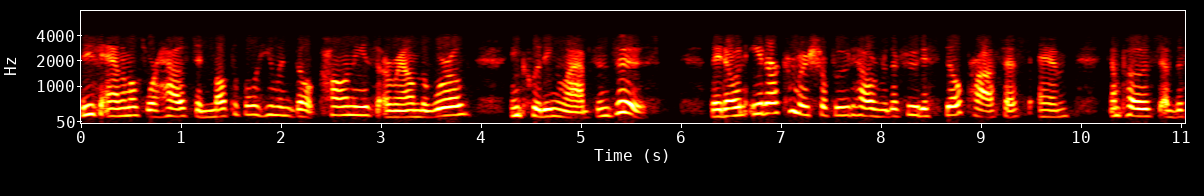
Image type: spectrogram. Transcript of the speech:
These animals were housed in multiple human built colonies around the world, including labs and zoos. They don't eat our commercial food, however, their food is still processed and composed of the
